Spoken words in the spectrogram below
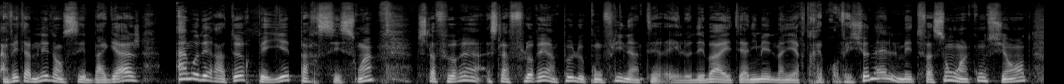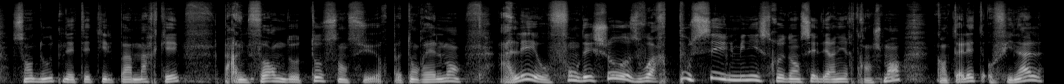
avait amené dans ses bagages un modérateur payé par ses soins. Cela, fleurait un peu le conflit d'intérêts. Le débat a été animé de manière très professionnelle, mais de façon inconsciente. Sans doute n'était-il pas marqué par une forme d'autocensure. Peut-on réellement aller au fond des choses, voire pousser une ministre dans ses derniers tranchements, quand elle est au final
